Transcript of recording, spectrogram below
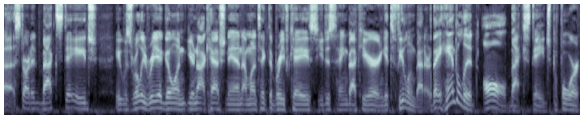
uh, started backstage. It was really Rhea going, "You're not cashing in. I'm going to take the briefcase. You just hang back here and get to feeling better." They handled it all backstage before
